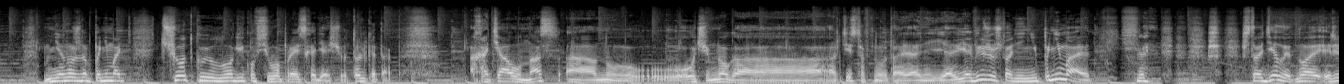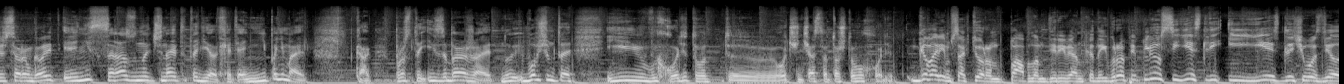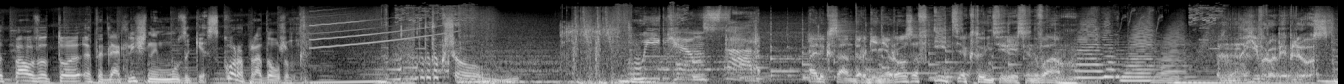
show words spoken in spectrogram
Мне нужно понимать четкую логику всего происходящего. Только так. Хотя у нас, а, ну, очень много а, артистов, ну, я, я вижу, что они не понимают, что делают, но режиссер им говорит, и они сразу начинают это делать, хотя они не понимают, как. Просто изображают. Ну, и, в общем-то, и выходит вот э, очень часто то, что выходит. Говорим с актером Павлом Деревянко на Европе Плюс. Если и есть для чего сделать паузу, то это для отличной музыки. Скоро продолжим. Ток-шоу. Weekend Star. Александр Генерозов и те, кто интересен вам. На Европе плюс.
